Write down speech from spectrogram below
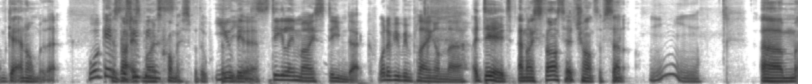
I'm getting on with it what game? because that is my promise for the for You've the been year. stealing my Steam Deck. What have you been playing on there? I did, and I started Chants of Sennaar, Mm. um,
